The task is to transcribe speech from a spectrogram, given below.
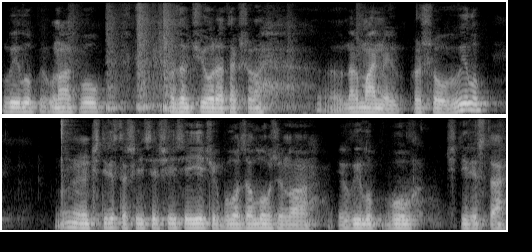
Вилуп у нас був позавчора, так що е, нормально пройшов вилуп. 466 яєчок було заложено, вилуп був 400,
